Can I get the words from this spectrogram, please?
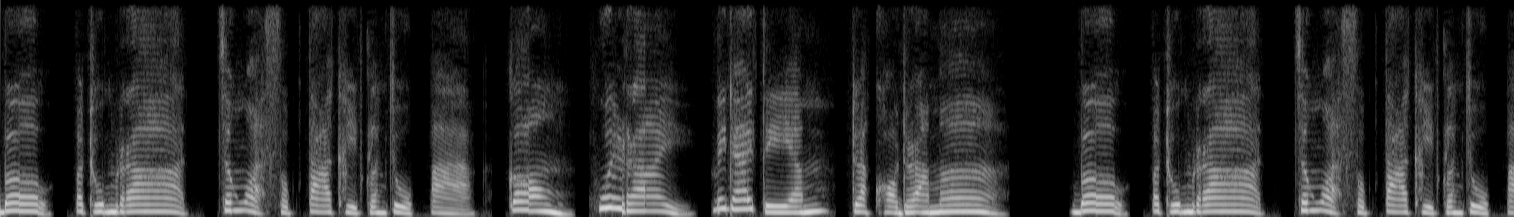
เบิลปทุมราช จังหวัดสบตาขีดกลางจูบปาก ก้อง ห้วยไร่ ไม่ได้เตรียมดราคอดราม่า เบิลปทุมราช จังหวัดสบตาขีดกลางจูบป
